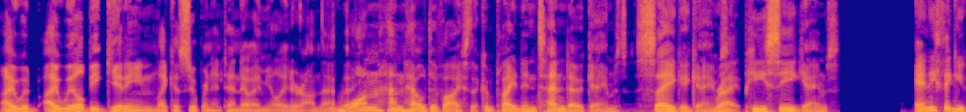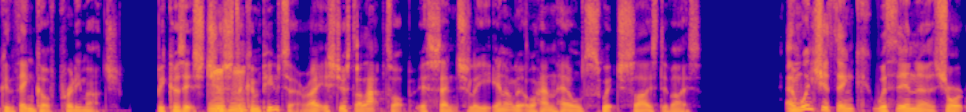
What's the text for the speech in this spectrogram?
I would I will be getting like a Super Nintendo emulator on that. Thing. One handheld device that can play Nintendo games, Sega games, right. PC games, anything you can think of pretty much. Because it's just mm-hmm. a computer, right? It's just a laptop essentially in a little handheld switch sized device. And wouldn't you think within a short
